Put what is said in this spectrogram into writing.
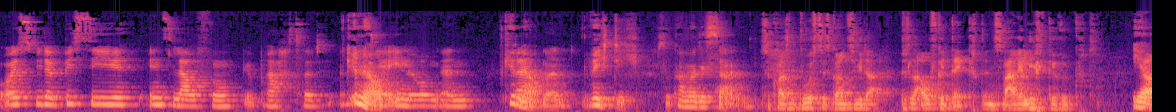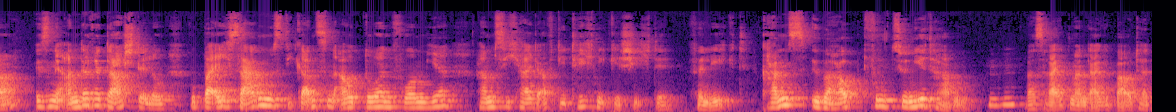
alles wieder ein bisschen ins Laufen gebracht hat. Genau. Die Erinnerung an genau. Reitmann. Richtig, so kann man das sagen. So quasi du hast das Ganze wieder ein bisschen aufgedeckt, ins wahre Licht gerückt. Ja, ist eine andere Darstellung. Wobei ich sagen muss, die ganzen Autoren vor mir haben sich halt auf die Technikgeschichte verlegt. Kann es überhaupt funktioniert haben, mhm. was Reitmann da gebaut hat?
